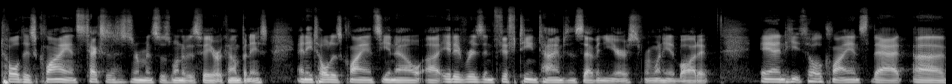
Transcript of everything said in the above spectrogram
told his clients, Texas Instruments was one of his favorite companies, and he told his clients, you know, uh, it had risen 15 times in seven years from when he had bought it, and he told clients that uh,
